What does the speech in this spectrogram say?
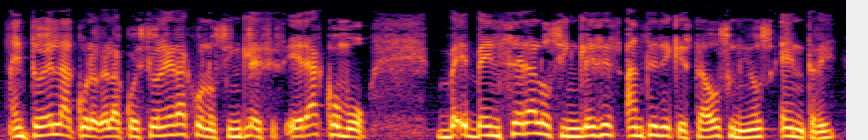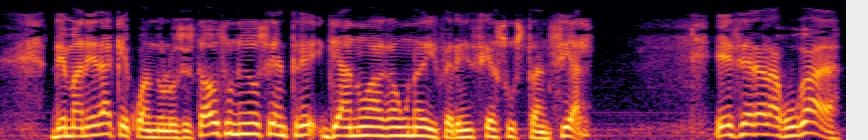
Entonces la, la, cuestión era con los ingleses, era como vencer a los ingleses antes de que Estados Unidos entre, de manera que cuando los Estados Unidos entre ya no haga una diferencia sustancial. Esa era la jugada.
